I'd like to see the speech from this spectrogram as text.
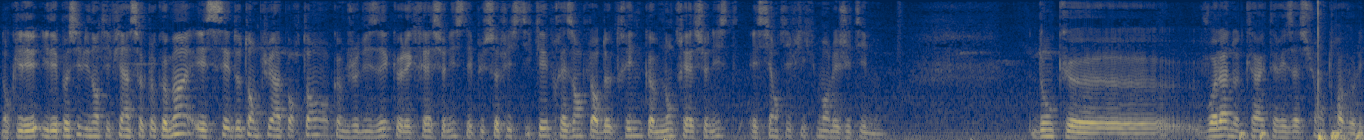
Donc il est, possible d'identifier un socle commun et c'est d'autant plus important, comme je disais, que les créationnistes les plus sophistiqués présentent leur doctrine comme non créationniste et scientifiquement légitime. Donc euh, voilà notre caractérisation en trois volets.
